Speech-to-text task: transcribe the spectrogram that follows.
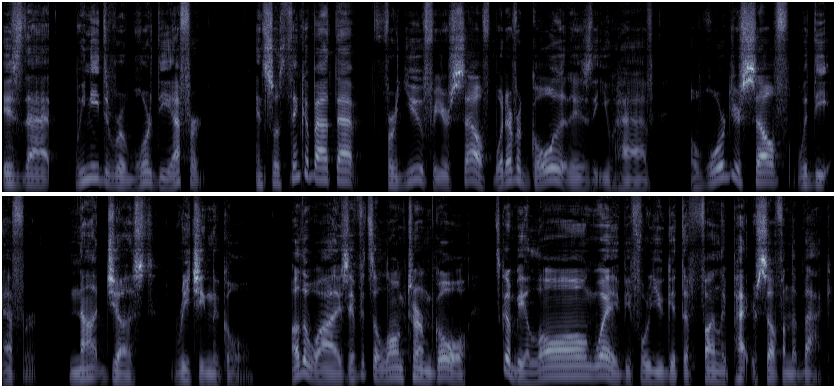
is that we need to reward the effort. And so think about that for you, for yourself, whatever goal it is that you have, award yourself with the effort, not just reaching the goal. Otherwise, if it's a long term goal, it's going to be a long way before you get to finally pat yourself on the back.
